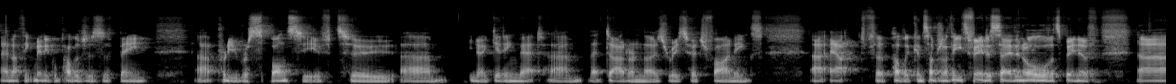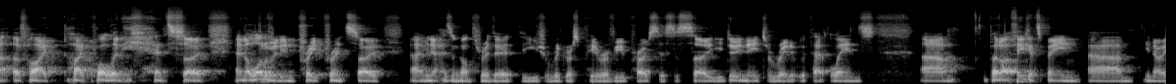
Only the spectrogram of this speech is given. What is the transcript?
and I think medical publishers have been uh, pretty responsive to um, you know getting that um, that data and those research findings uh, out for public consumption. I think it's fair to say that all of it's been of uh, of high high quality, and so and a lot of it in preprint. So uh, you know hasn't gone through the, the usual rigorous peer review processes. So you do need to read it with that lens. Um, but I think it's been um, you know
